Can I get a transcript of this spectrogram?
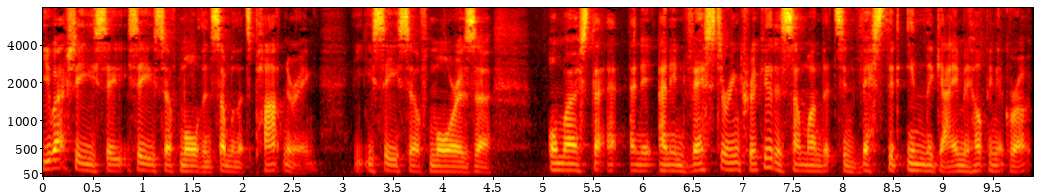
you actually see, see yourself more than someone that's partnering. You see yourself more as a almost a, an, an investor in cricket, as someone that's invested in the game and helping it grow.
